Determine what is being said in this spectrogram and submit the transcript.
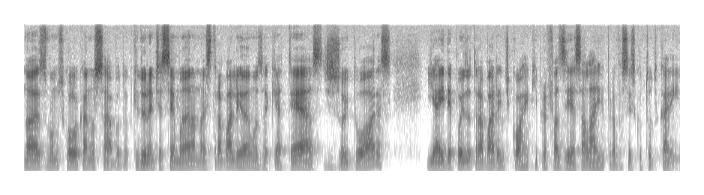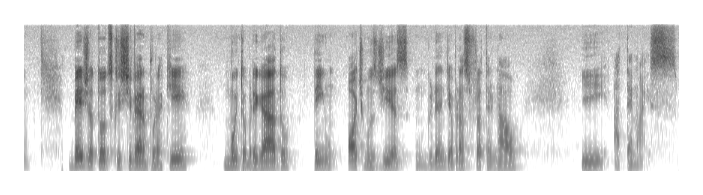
nós vamos colocar no sábado, que durante a semana nós trabalhamos aqui até às 18 horas e aí depois do trabalho a gente corre aqui para fazer essa live para vocês com todo carinho. Beijo a todos que estiveram por aqui, muito obrigado, tenham ótimos dias, um grande abraço fraternal e até mais.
